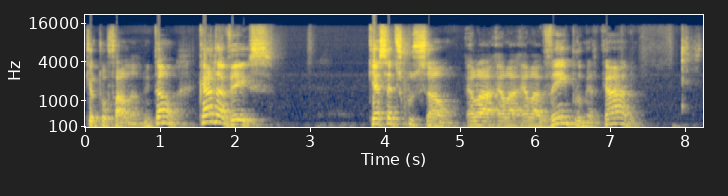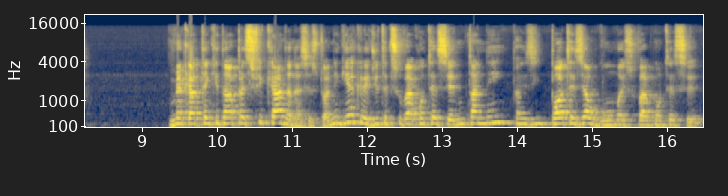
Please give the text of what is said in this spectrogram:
que eu estou falando. Então, cada vez que essa discussão ela, ela, ela vem para o mercado, o mercado tem que dar uma precificada nessa história. Ninguém acredita que isso vai acontecer, não está nem, mas em hipótese alguma isso vai acontecer.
